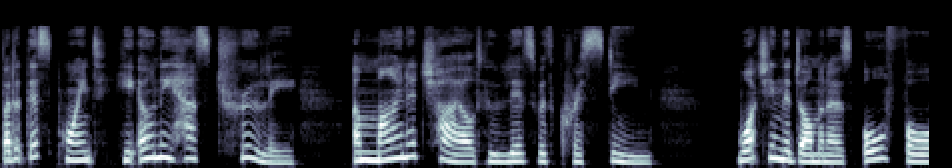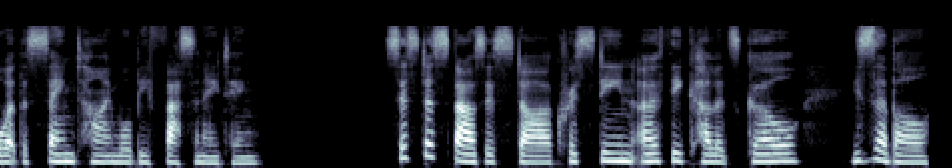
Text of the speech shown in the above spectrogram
but at this point he only has truly a minor child who lives with Christine. Watching the dominoes all fall at the same time will be fascinating. Sister spouses star Christine Earthy Colored's girl, Isabel,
